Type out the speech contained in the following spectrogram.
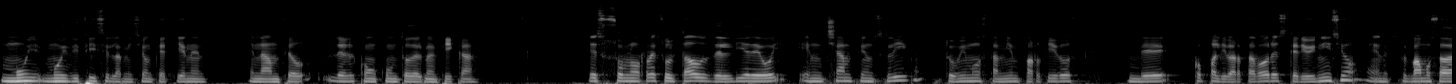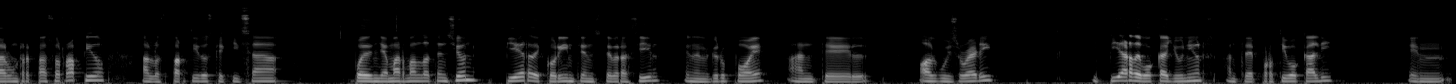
Muy, muy difícil la misión que tienen en Anfield del conjunto del Benfica. Esos son los resultados del día de hoy en Champions League. Tuvimos también partidos de Copa Libertadores que dio inicio. Vamos a dar un repaso rápido a los partidos que quizá pueden llamar más la atención pierde Corinthians de Brasil en el grupo E ante el Always Ready y pierde Boca Juniors ante Deportivo Cali en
